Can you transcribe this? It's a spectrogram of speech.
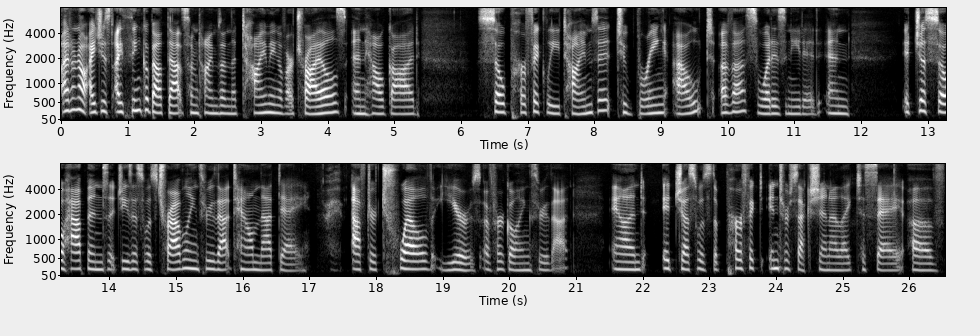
I don't know. I just I think about that sometimes and the timing of our trials and how God so perfectly times it to bring out of us what is needed and it just so happens that Jesus was traveling through that town that day after 12 years of her going through that. And it just was the perfect intersection, I like to say, of,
